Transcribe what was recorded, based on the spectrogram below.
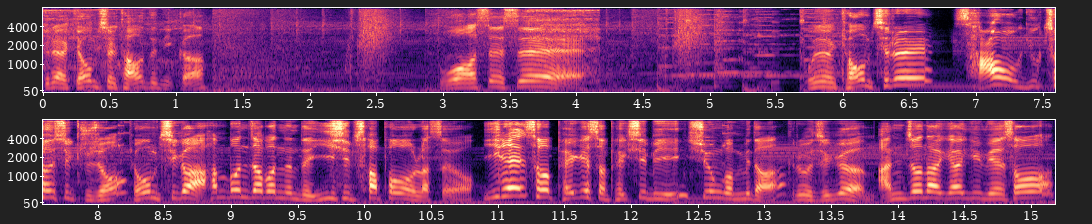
그래야 경험치를 다 얻으니까 와 쎄쎄 오늘 경험치를 4억 6천씩 주죠? 경험치가 한 번 잡았는데 24%가 올랐어요. 1에서 100에서 110이 쉬운 겁니다. 그리고 지금 안전하게 하기 위해서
